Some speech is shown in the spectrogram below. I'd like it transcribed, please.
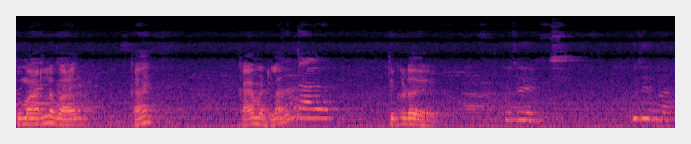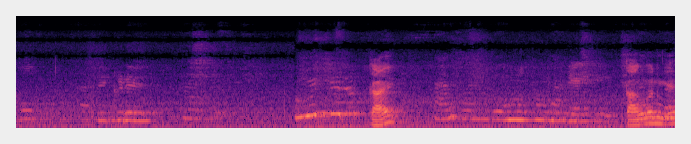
तू मारलं बाळ. काय? काय म्हटलं? तिकडं आहे. काय? टांगून घे.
